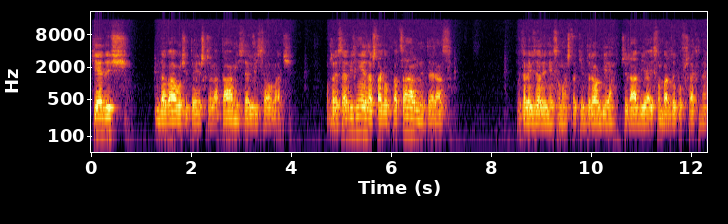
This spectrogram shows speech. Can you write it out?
Kiedyś udawało się to jeszcze latami serwisować. Może serwis nie jest aż tak opłacalny teraz. Te telewizory nie są aż takie drogie, czy radia i są bardzo powszechne.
